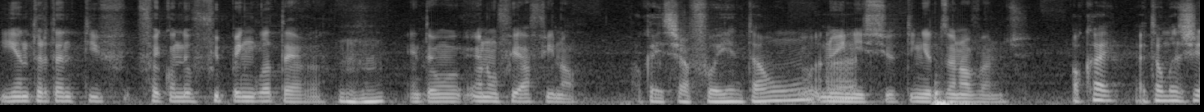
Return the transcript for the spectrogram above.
e entretanto tive, foi quando eu fui para a Inglaterra. Uhum. Então eu não fui à final. Ok, isso já foi então. No ah. início, tinha 19 anos. Ok, então mas uh,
